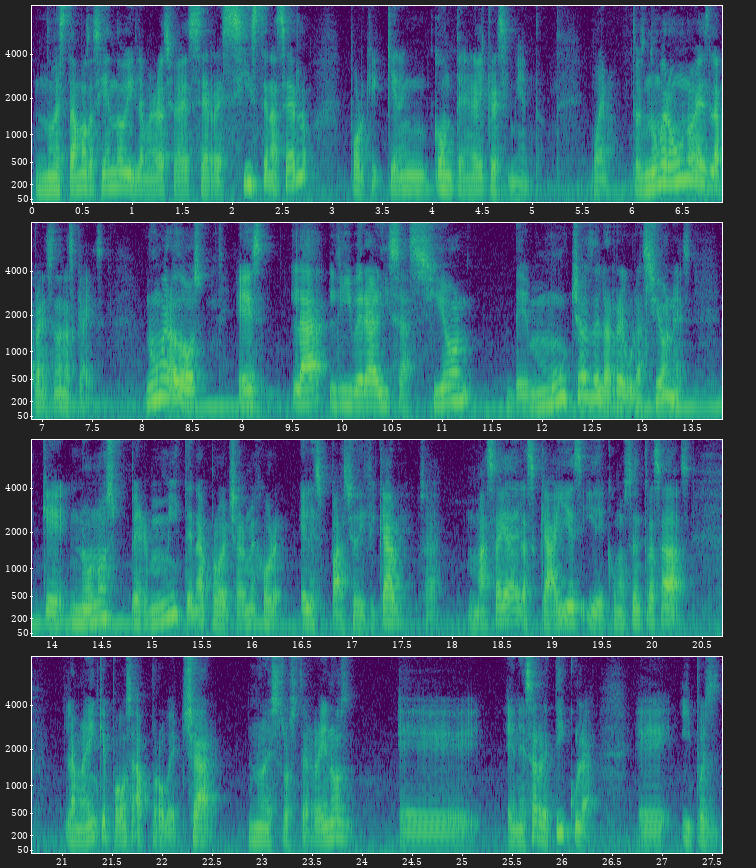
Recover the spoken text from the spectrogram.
no estamos haciendo y la mayoría de las ciudades se resisten a hacerlo porque quieren contener el crecimiento. Bueno, entonces número uno es la planeación de las calles. Número dos es la liberalización de muchas de las regulaciones que no nos permiten aprovechar mejor el espacio edificable. O sea, más allá de las calles y de cómo estén trazadas, la manera en que podemos aprovechar nuestros terrenos eh, en esa retícula. Eh, y pues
